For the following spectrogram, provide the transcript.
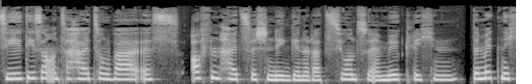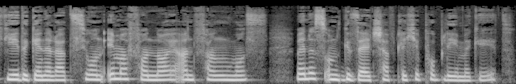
Ziel dieser Unterhaltung war es, Offenheit zwischen den Generationen zu ermöglichen, damit nicht jede Generation immer von neu anfangen muss, wenn es um gesellschaftliche Probleme geht.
